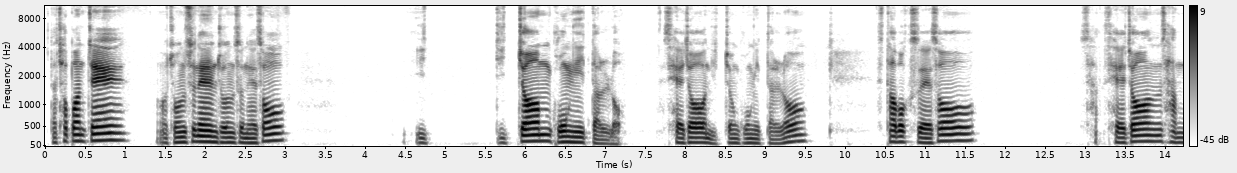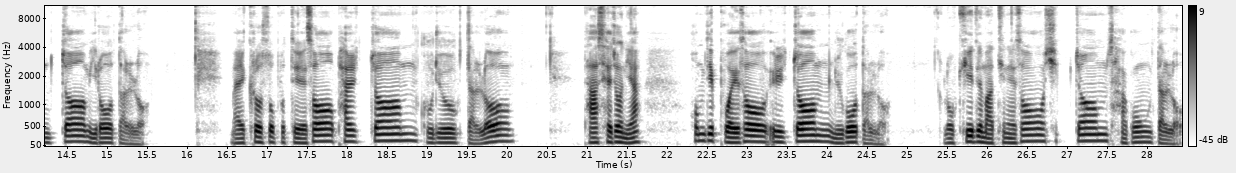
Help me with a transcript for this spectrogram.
일단 첫 번째, 어, 존슨앤존슨에서 2.02달러, 세전 2.02달러, 스타벅스에서 사- 세전 3.15달러, 마이크로소프트에서 8.96달러, 다 세전이야. 홈디포에서 1.65달러, 로키드 마틴에서 10.40달러,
